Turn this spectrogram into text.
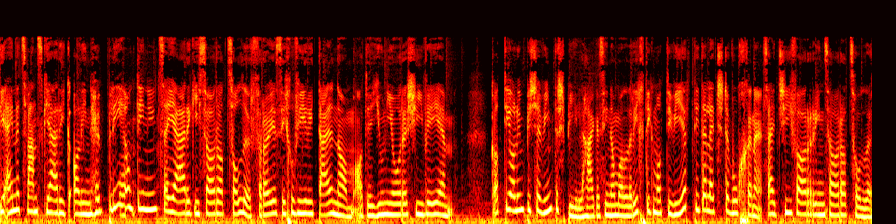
Die 21-jährige Aline Höppli und die 19-jährige Sarah Zoller freuen sich auf ihre Teilnahme an der Junioren-Ski-WM. Gerade die Olympischen Winterspiele haben sie noch mal richtig motiviert in den letzten Wochen, sagt Skifahrerin Sarah Zoller.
